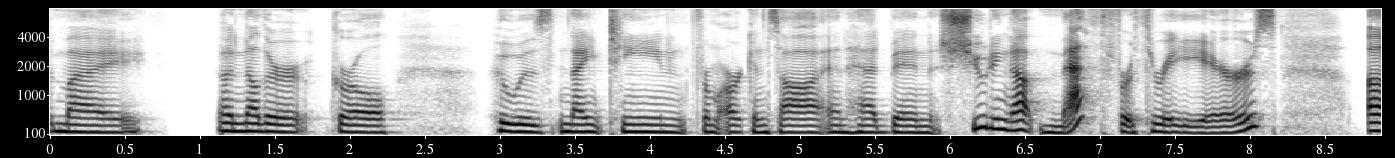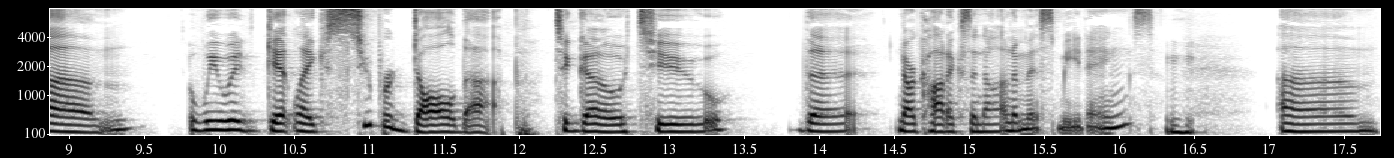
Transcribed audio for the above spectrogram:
my another girl who was 19 from Arkansas and had been shooting up meth for three years, um, we would get like super dolled up to go to the Narcotics Anonymous meetings. Um,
